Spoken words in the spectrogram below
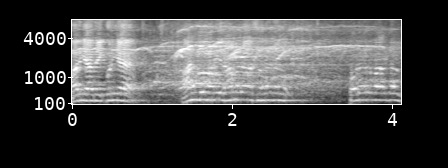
மரியாதைக்குரிய அன்புமணி ராமதாஸ் அவர்கள் தொடர்வார்கள்.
